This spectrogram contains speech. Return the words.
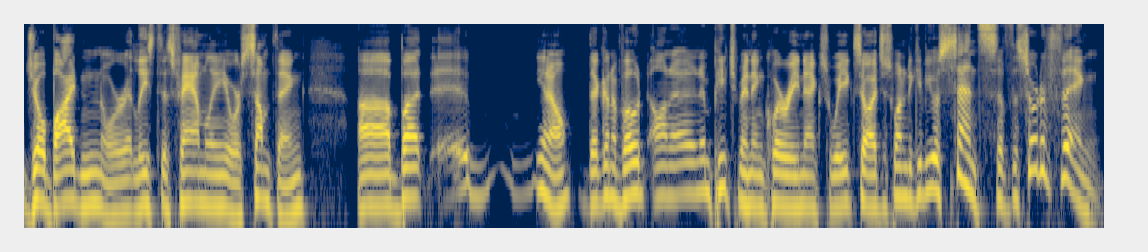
Joe Biden or at least his family or something Uh, but, uh, you know, they're going to vote on an impeachment inquiry next week. So I just wanted to give you a sense of the sort of thing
